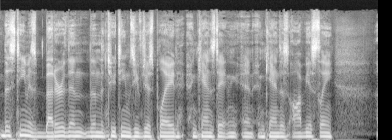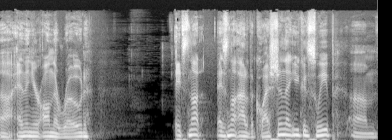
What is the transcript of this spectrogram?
this team is better than than the two teams you've just played in Kansas State and, and, and Kansas, obviously. Uh, and then you're on the road. It's not it's not out of the question that you could sweep, um,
